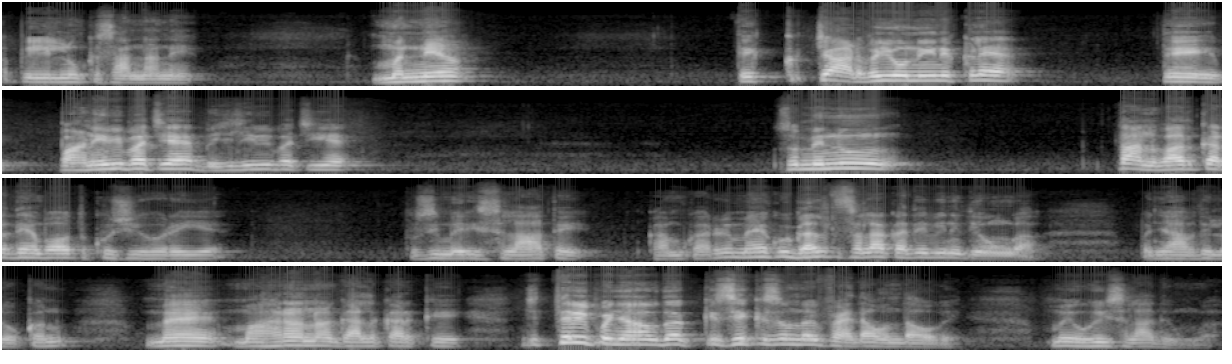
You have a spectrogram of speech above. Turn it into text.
ਅਪੀਲ ਨੂੰ ਕਿਸਾਨਾਂ ਨੇ ਮੰਨਿਆ ਤੇ ਝਾੜ ਵੀ ਉਨੀ ਨਿਕਲਿਆ ਤੇ ਪਾਣੀ ਵੀ ਬਚਿਆ, ਬਿਜਲੀ ਵੀ ਬਚੀ ਹੈ। ਸੋ ਮੈਨੂੰ ਧੰਨਵਾਦ ਕਰਦੇ ਹਾਂ ਬਹੁਤ ਖੁਸ਼ੀ ਹੋ ਰਹੀ ਹੈ। ਤੁਸੀਂ ਮੇਰੀ ਸਲਾਹ ਤੇ ਕੰਮ ਕਰ ਰਹੇ ਹੋ। ਮੈਂ ਕੋਈ ਗਲਤ ਸਲਾਹ ਕਦੇ ਵੀ ਨਹੀਂ ਦੇਵਾਂਗਾ ਪੰਜਾਬ ਦੇ ਲੋਕਾਂ ਨੂੰ। ਮੈਂ ਮਾਹਰਾਂ ਨਾਲ ਗੱਲ ਕਰਕੇ ਜਿੱਥੇ ਵੀ ਪੰਜਾਬ ਦਾ ਕਿਸੇ ਕਿਸਮ ਦਾ ਵੀ ਫਾਇਦਾ ਹੁੰਦਾ ਹੋਵੇ, ਮੈਂ ਉਹੀ ਸਲਾਹ ਦੇਵਾਂਗਾ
